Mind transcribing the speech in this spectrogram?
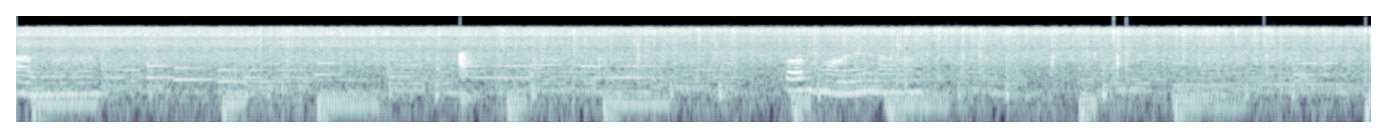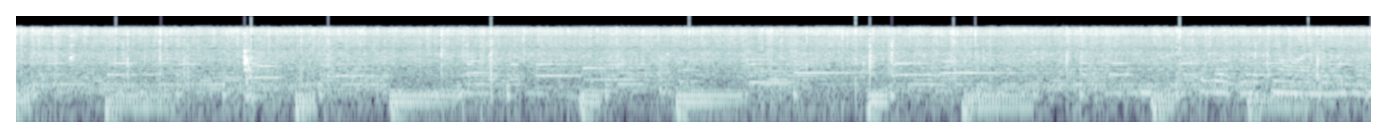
าลนะคะซอสหอยนะคะเล็กน้อยนะคะ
